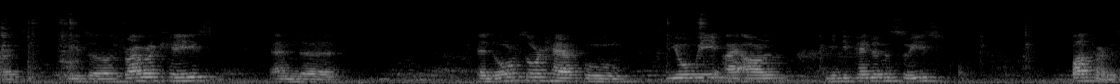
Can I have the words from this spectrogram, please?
uh, is a driver case and uh, and also have UV IR independent switch buttons.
